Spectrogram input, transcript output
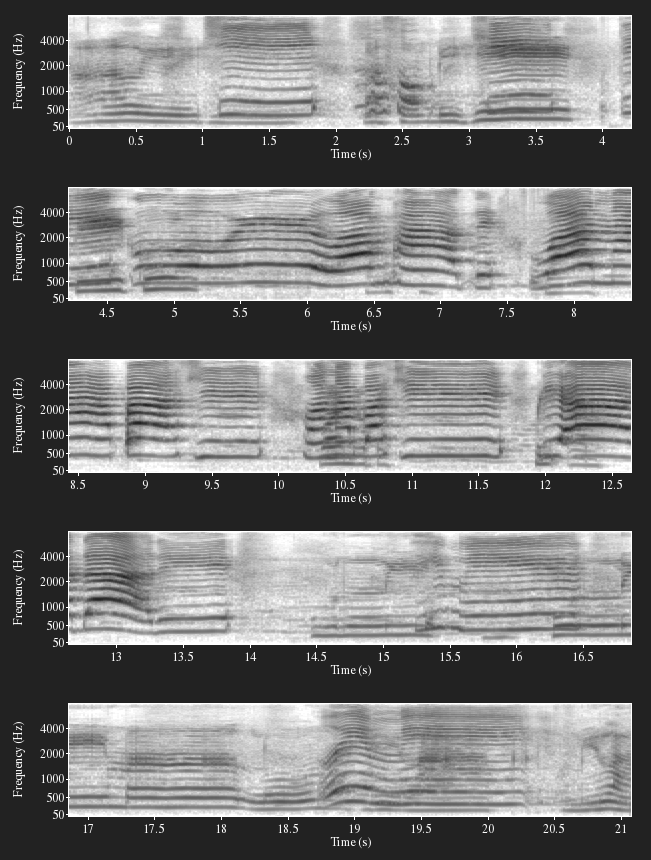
ali si wasobihi tikui Mi- diadari uli kuli malum Mila.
